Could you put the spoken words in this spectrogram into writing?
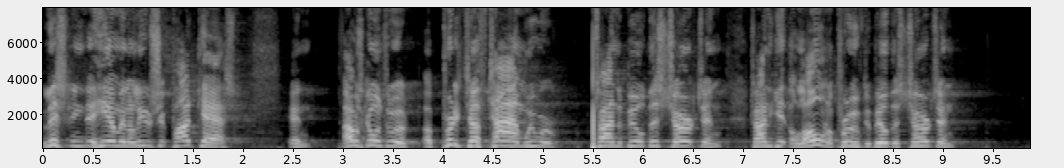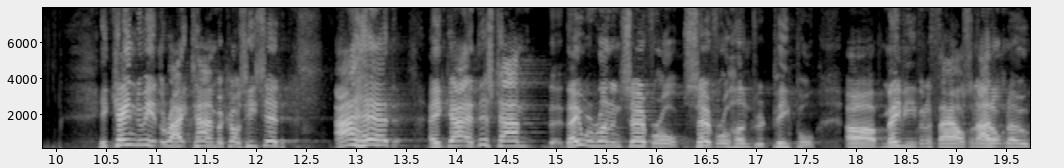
listening to him in a leadership podcast. And I was going through a, a pretty tough time. We were trying to build this church and trying to get the loan approved to build this church. And he came to me at the right time because he said, I had a guy at this time they were running several several hundred people uh, maybe even a thousand i don't know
